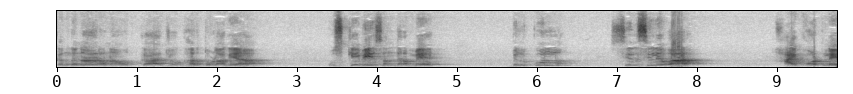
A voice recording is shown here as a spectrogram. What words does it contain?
कंगना रनाउत का जो घर तोड़ा गया, उसके भी संदर्भ में बिल्कुल सिलसिलेवार हाईकोर्ट ने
